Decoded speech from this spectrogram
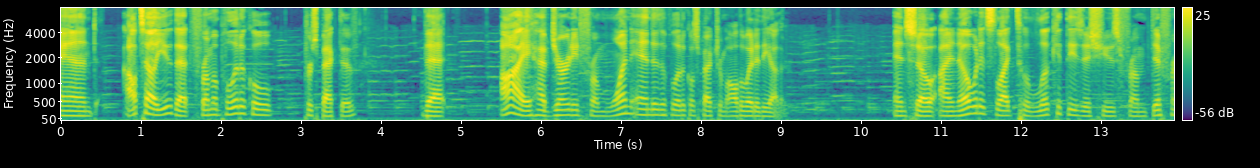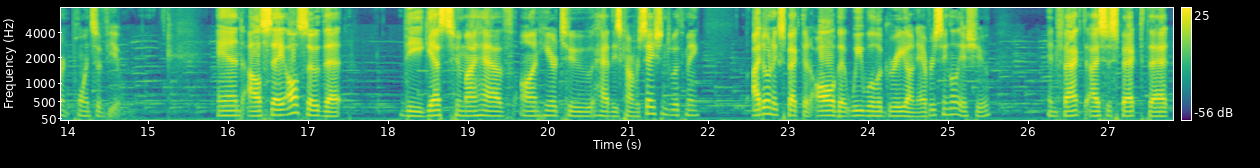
And I'll tell you that from a political perspective, that I have journeyed from one end of the political spectrum all the way to the other. And so I know what it's like to look at these issues from different points of view. And I'll say also that the guests whom I have on here to have these conversations with me, I don't expect at all that we will agree on every single issue. In fact, I suspect that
